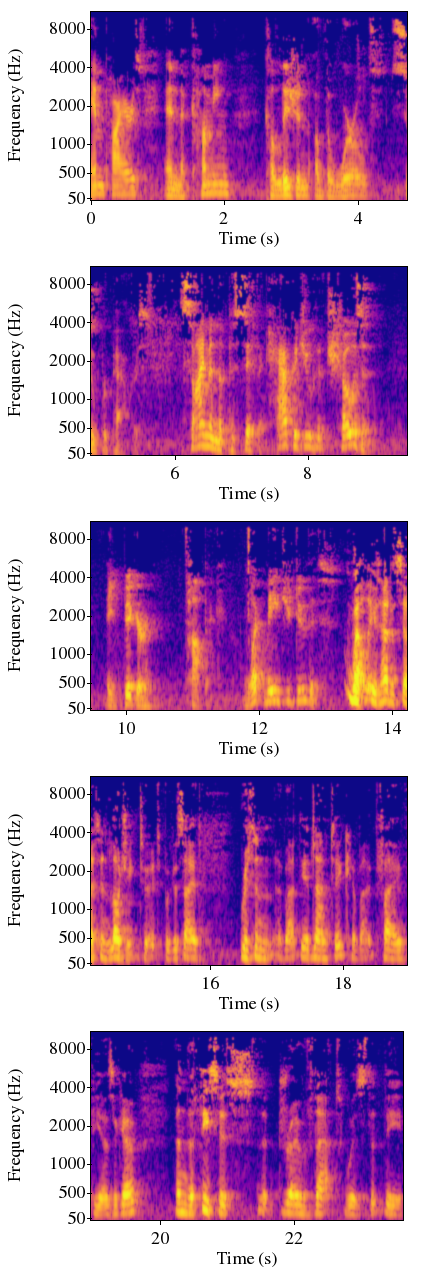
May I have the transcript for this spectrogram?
Empires, and the Coming Collision of the World's Superpowers. Simon the Pacific, how could you have chosen a bigger topic? What made you do this? Well, it had a certain logic to it because I had written about the Atlantic about five years ago, and the thesis that drove that was that the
